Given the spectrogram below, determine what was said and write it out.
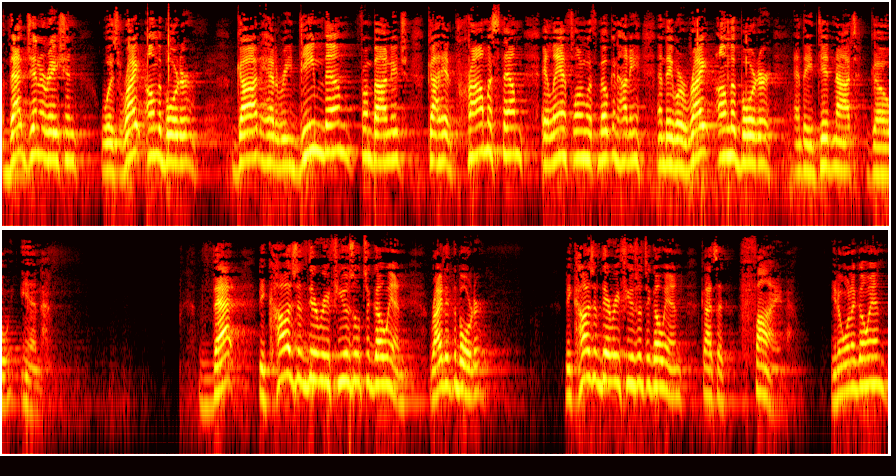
That generation was right on the border. God had redeemed them from bondage. God had promised them a land flowing with milk and honey, and they were right on the border, and they did not go in. That, because of their refusal to go in, right at the border. Because of their refusal to go in, God said, fine. You don't want to go in?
